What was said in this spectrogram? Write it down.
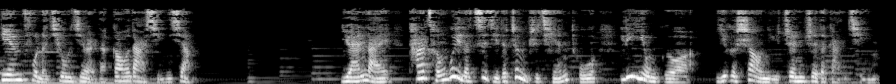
颠覆了丘吉尔的高大形象。原来，他曾为了自己的政治前途，利用过一个少女真挚的感情。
